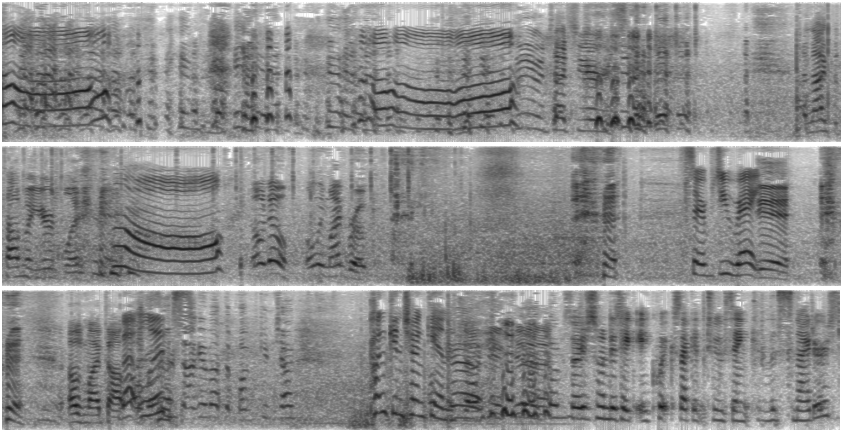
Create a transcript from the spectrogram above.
Aww. Aww. didn't even touch yours. I knocked the top of yours blade. Aww. Oh no, only mine broke. Served you right. Yeah. that was my top. That We're looks talking about the pumpkin chunk. pumpkin chunkin'. yeah. So I just wanted to take a quick second to thank the Snyders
